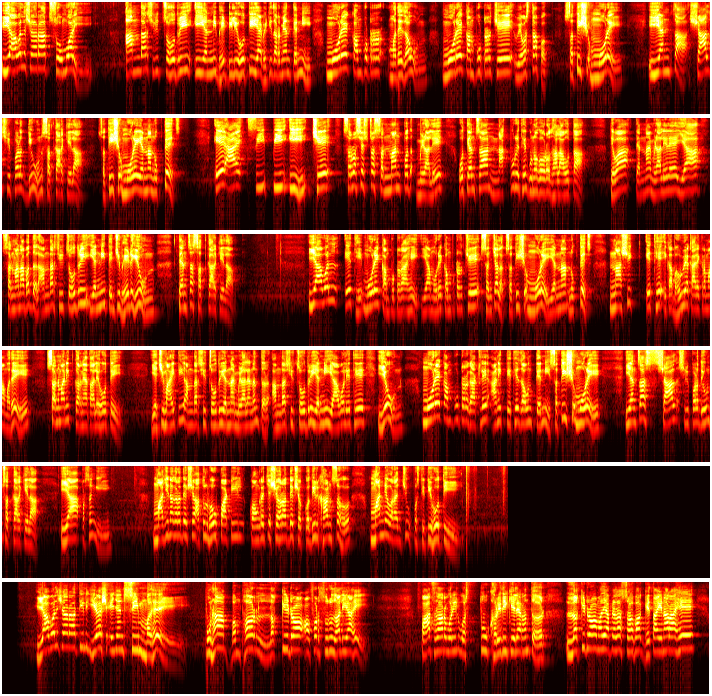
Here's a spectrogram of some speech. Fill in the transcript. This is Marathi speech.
यावल शहरात सोमवारी आमदार श्री चौधरी यांनी भेट दिली होती. या भेटीदरम्यान त्यांनी मोरे कॉम्प्युटरमध्ये जाऊन मोरे कॉम्प्युटरचे व्यवस्थापक सतीश मोरे यांचा शाल श्रीफळ देऊन सत्कार केला. सतीश मोरे यांना नुकतेच ए आय सी पी ईचे सर्वश्रेष्ठ सन्मानपद मिळाले व त्यांचा नागपूर येथे गुणगौरव झाला होता. तेव्हा त्यांना मिळालेल्या या सन्मानाबद्दल आमदार श्री चौधरी यांनी त्यांची भेट घेऊन त्यांचा सत्कार केला. यावल येथे मोरे कॉम्प्युटर आहे. या मोरे कॉम्प्युटरचे संचालक सतीश मोरे यांना नुकतेच नाशिक येथे एका भव्य कार्यक्रमामध्ये सन्मानित करण्यात आले होते. याची माहिती आमदार श्री चौधरी यांना मिळाल्यानंतर आमदार श्री चौधरी यांनी यावल येथे येऊन मोरे कॉम्प्युटर गाठले आणि तेथे जाऊन त्यांनी सतीश मोरे यांचा शाल श्रीफळ देऊन सत्कार केला. या प्रसंगी माजी नगराध्यक्ष अतुलभाऊ पाटील काँग्रेसचे शहराध्यक्ष कदीर खानसह मान्यवरांची उपस्थिती होती. यावल शहरातील यश एजन्सीमध्ये पुन्हा बंफर लक्की ड्रॉ ऑफर सुरू झाली आहे. पाच हजारवरील वस्तू खरेदी केल्यानंतर लकी ड्रॉमध्ये आपल्याला सहभाग घेता येणार आहे.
